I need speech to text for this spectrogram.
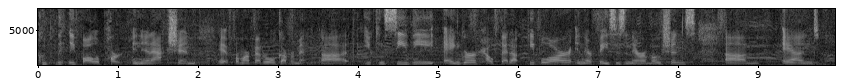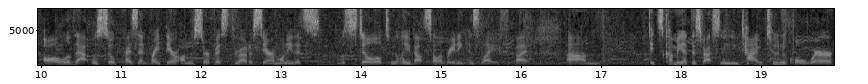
completely fall apart in inaction eh, from our federal government. Uh, you can see the anger, how fed up people are in their faces and their emotions. Um, and all of that was so present right there on the surface throughout a ceremony that was still ultimately about celebrating his life. But um, it's coming at this fascinating time, too, Nicolle, where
